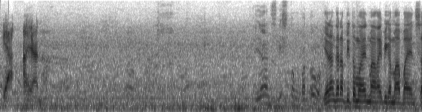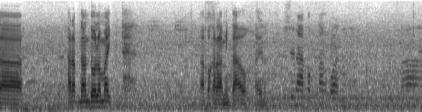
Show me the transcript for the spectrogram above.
Yeah, ayan. Ayan, listong bato. Yan ang ganap dito mga, mga kaibigan mga bayan sa harap ng Dolomite. Napakaraming tao. Ayun. Sinakop ng kwan. Ah,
